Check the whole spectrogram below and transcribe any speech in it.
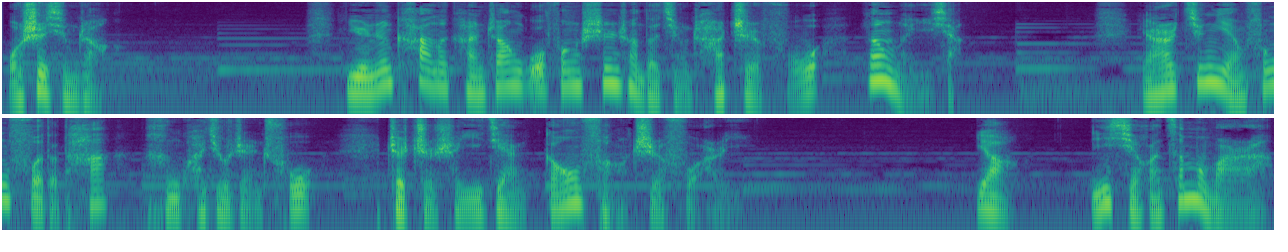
我是姓张。”女人看了看张国峰身上的警察制服，愣了一下。然而经验丰富的她很快就认出，这只是一件高仿制服而已。哟，你喜欢这么玩啊？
